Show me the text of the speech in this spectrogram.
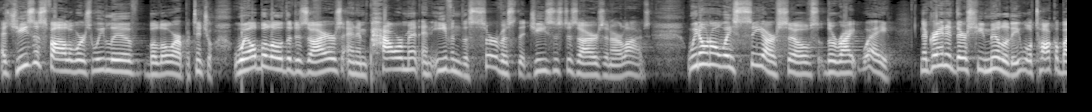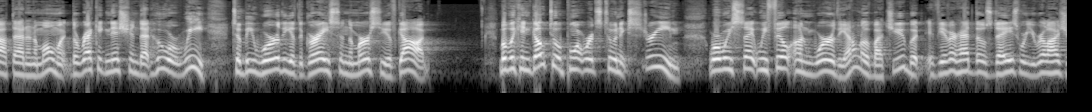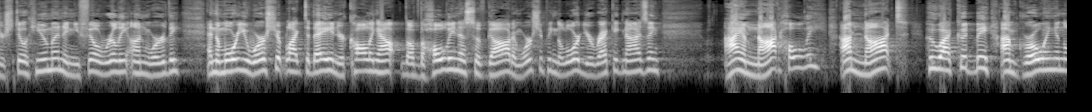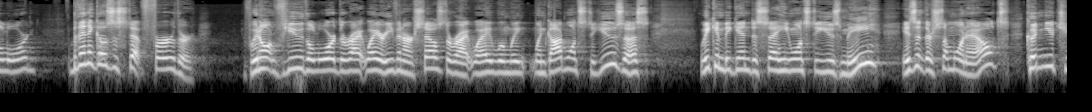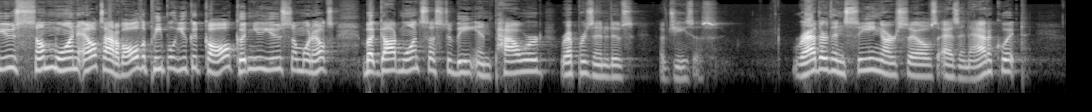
As Jesus followers, we live below our potential, well below the desires and empowerment and even the service that Jesus desires in our lives. We don't always see ourselves the right way. Now, granted, there's humility. We'll talk about that in a moment. The recognition that who are we to be worthy of the grace and the mercy of God. But we can go to a point where it's to an extreme where we say we feel unworthy. I don't know about you, but have you ever had those days where you realize you're still human and you feel really unworthy? And the more you worship like today and you're calling out of the holiness of God and worshiping the Lord, you're recognizing, I am not holy. I'm not who I could be. I'm growing in the Lord. But then it goes a step further. If we don't view the Lord the right way or even ourselves the right way, when, we, when God wants to use us, we can begin to say, He wants to use me? Isn't there someone else? Couldn't you choose someone else out of all the people you could call? Couldn't you use someone else? But God wants us to be empowered representatives of Jesus. Rather than seeing ourselves as inadequate,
